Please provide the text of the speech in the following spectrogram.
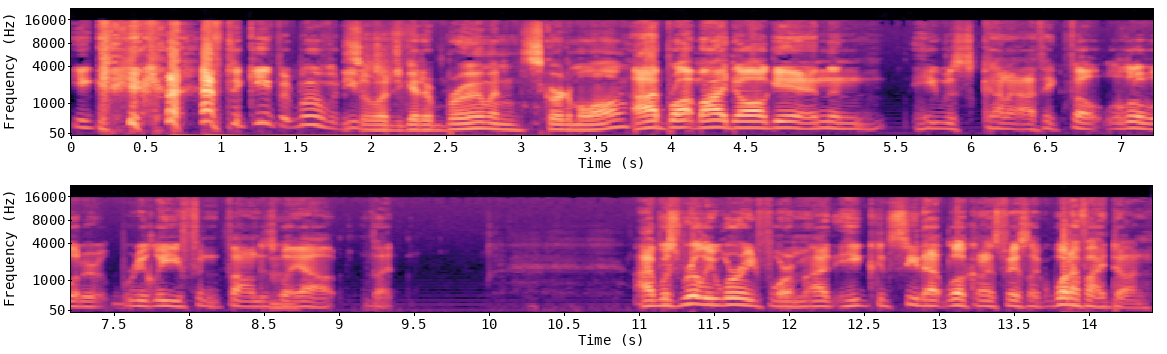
You, you're going to have to keep it moving. He So would you get a broom and skirt him along? I brought my dog in and he was kind of, I think, felt a little bit of relief and found his way out. But I was really worried for him. I, he could see that look on his face like, what have I done?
